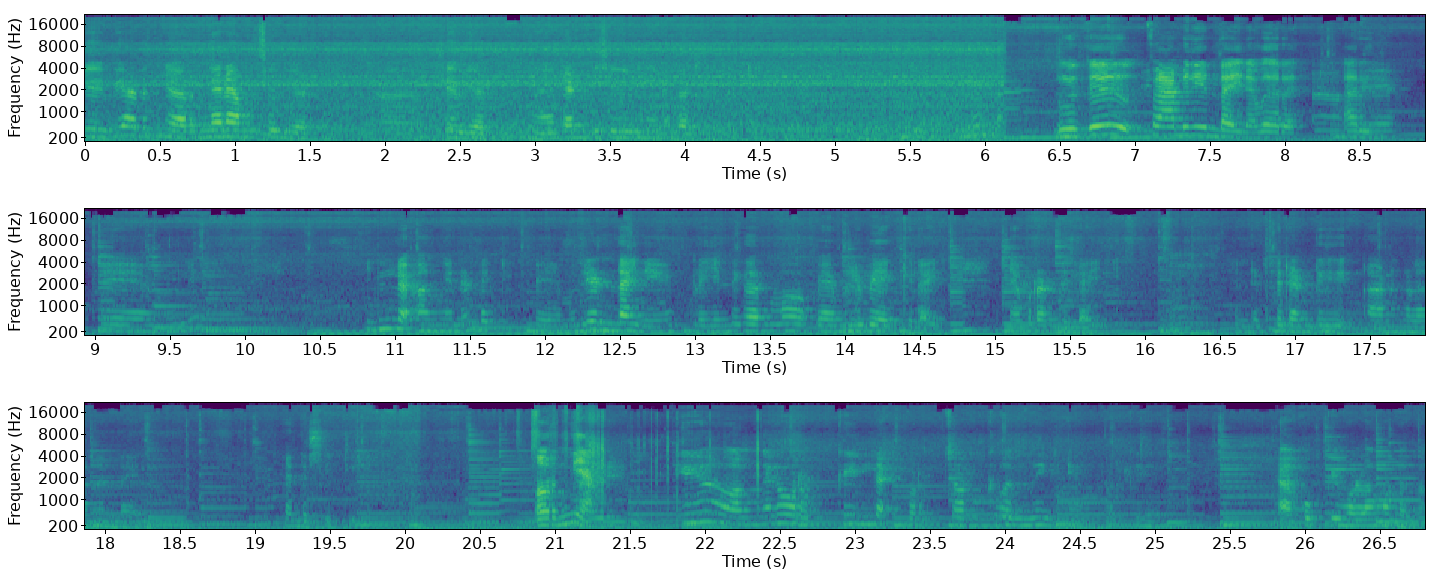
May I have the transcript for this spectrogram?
ചെവി അടഞ്ഞു ഇറങ്ങാനാകുമ്പോൾ ചെവി അടഞ്ഞു. ചെവി അടഞ്ഞു. ഞാൻ രണ്ട് ചെവി ഇങ്ങനെ പറഞ്ഞു നിങ്ങൾക്ക് ഫാമിലി ഉണ്ടായിന വേറെ? ഫാമിലി ഇല്ല അങ്ങനെ ഉണ്ടാക്കി. ഫാമിലി ഉണ്ടായിന് പ്ലെയിന്റെ കർമ്മ ഫാമിലി ബാക്കിലായി ഞാൻ ഫ്രണ്ടിലായി. എന്റെ അടുത്ത് രണ്ട് ആണുങ്ങളാണ് ഉണ്ടായത്. എന്റെ സിറ്റി ഉറങ്ങിയ? അങ്ങനെ ഉറക്കില്ല. കുറച്ച് ഉറക്ക് വന്നില്ല ആ കുപ്പി വെള്ളം കൊണ്ടുവന്നു.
